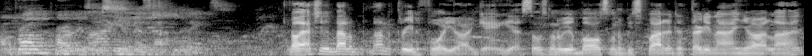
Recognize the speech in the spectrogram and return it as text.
our proud partners in CMS Athletics. No, actually about a, about a three to four yard gain. Yeah, so it's going to be a ball. It's going to be spotted at the 39 yard line.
